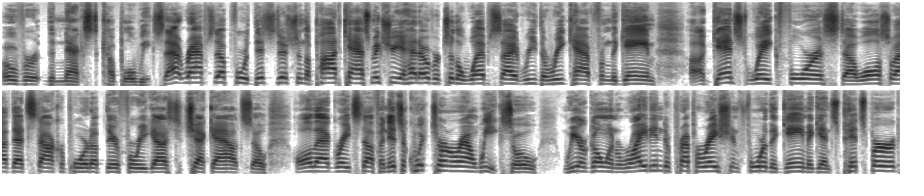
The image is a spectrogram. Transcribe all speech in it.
over the next couple of weeks. That wraps it up for this edition of the podcast. Make sure you head over to the website, read the recap from the game against Wake Forest. Uh, we'll also have that stock report up there for you guys to check out. So, all that great stuff. And it's a quick turnaround week. So, we are going right into preparation for the game against Pittsburgh.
